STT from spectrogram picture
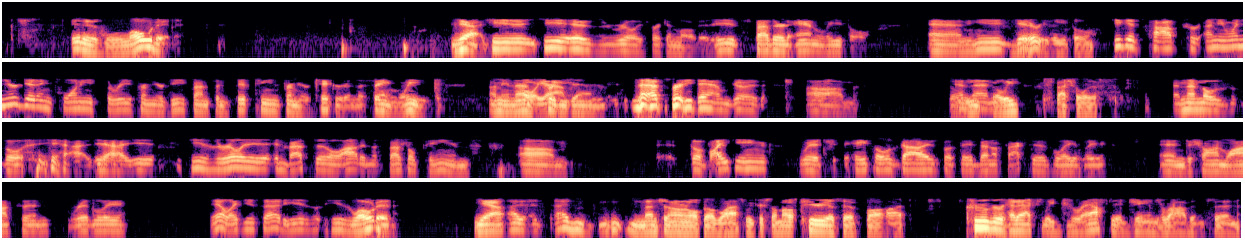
It is loaded. Yeah, he he is really freaking loaded. He's feathered and lethal, and he gets Very lethal. he gets top. I mean, when you're getting 23 from your defense and 15 from your kicker in the same week, I mean that's Oh, yeah. pretty damn. That's pretty damn good. Um, The And elite, then- the elite specialist. and then those those yeah yeah he he's really invested a lot in the special teams um the vikings which hate those guys but they've been effective lately and deshaun watson ridley yeah like you said he's he's loaded Yeah, I I mentioned I don't know if that was last week or something. I was curious if uh Kruger had actually drafted James Robinson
